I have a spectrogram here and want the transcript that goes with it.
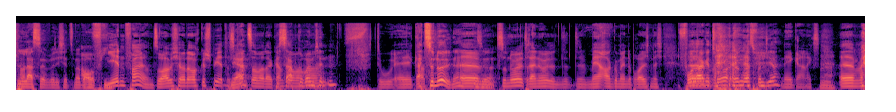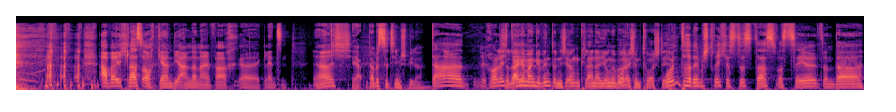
Kreisklasse, würde ich jetzt mal Auf behaupten. jeden Fall. Und so habe ich heute auch gespielt. Das Ja? kannst du aber, da Hast kannst du du abgeräumt mal, hinten? Du, ey, Ja, zu null, ne? ähm, also, zu 0, 3-0. d- d- Mehr Argumente brauche ich nicht. Vorlage, ähm, Tor, irgendwas von dir? Nee, gar nichts. Ja. Ähm, aber ich lasse auch gern die anderen einfach äh, glänzen. Ja, ich, ja, da bist du Teamspieler. da rolle ich Solange man gewinnt und nicht irgendein kleiner Junge bei euch im Tor steht. unter dem Strich ist das das, was zählt. Und da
